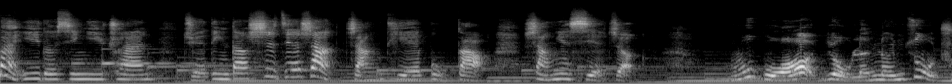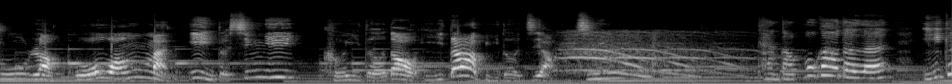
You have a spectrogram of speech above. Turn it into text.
满意的新衣穿，决定到世界上张贴布告，上面写着：“如果有人能做出让国王满意的新衣，可以得到一大笔的奖金。”看到布告的人一个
